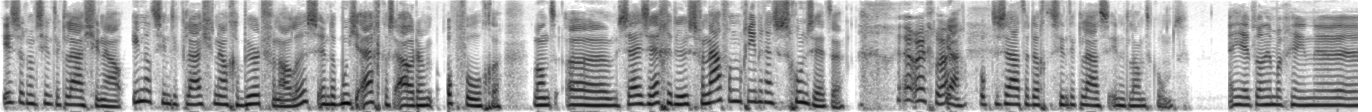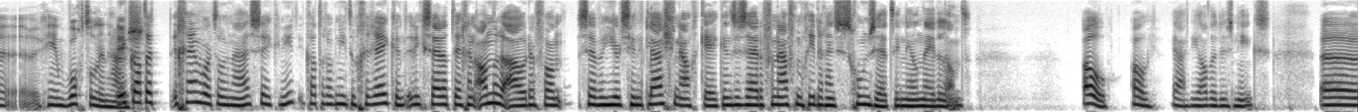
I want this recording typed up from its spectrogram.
is er een Sinterklaasjournaal. In dat Sinterklaasjournaal gebeurt van alles. En dat moet je eigenlijk als ouder opvolgen. Want eh, zij zeggen dus... vanavond mag iedereen zijn schoen zetten. echt waar? Ja, op de zaterdag de Sinterklaas in het land komt. En je hebt dan helemaal geen, eh, geen wortel in huis. Ik had er geen wortel in huis, zeker niet. Ik had er ook niet toe gerekend. En ik zei dat tegen een andere ouder van... ze hebben hier het Sinterklaasjournaal gekeken... en ze zeiden vanavond mag iedereen zijn schoen zetten in heel Nederland. Oh, oh, ja, die hadden dus niks. Eh,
